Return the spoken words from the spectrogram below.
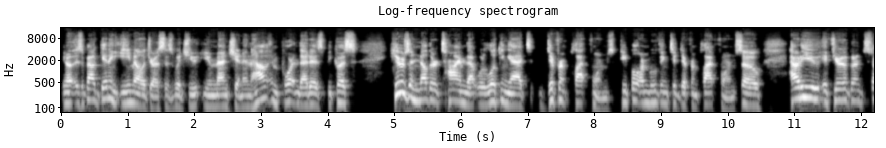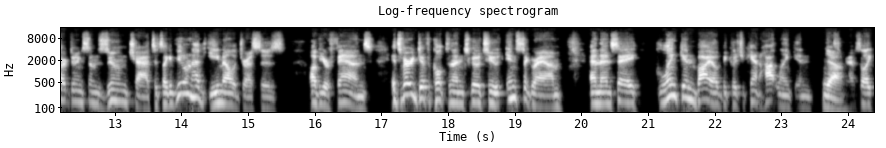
you know, is about getting email addresses, which you you mentioned, and how important that is because here's another time that we're looking at different platforms. People are moving to different platforms. So, how do you, if you're going to start doing some Zoom chats, it's like if you don't have email addresses of your fans, it's very difficult to then to go to Instagram and then say link in bio because you can't hot link in yeah. Instagram. So like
